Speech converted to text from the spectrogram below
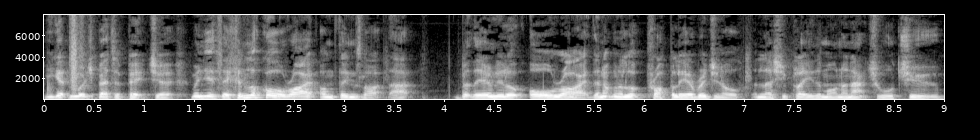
you get a much better picture. I mean, you, they can look all right on things like that, but they only look all right. They're not going to look properly original unless you play them on an actual tube.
